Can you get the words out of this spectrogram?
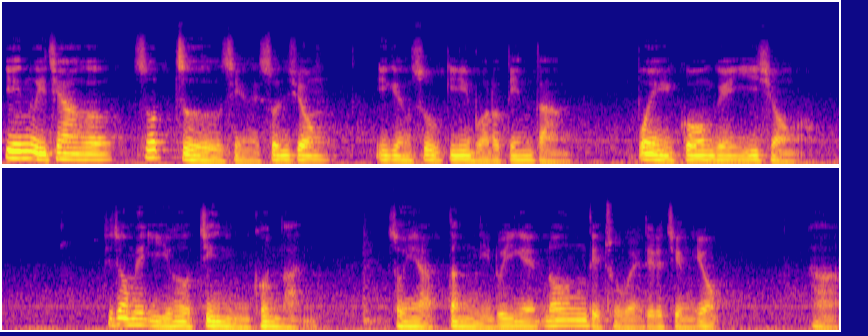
因为车祸所造成的损伤，已经使机无落震动半个月以上。即种要医好真困难，所以啊，当年累月拢伫厝诶伫咧静养，啊，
